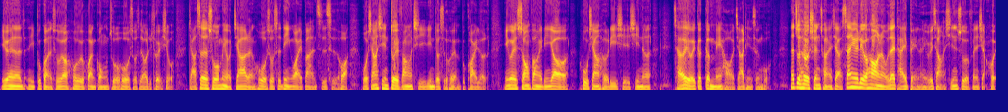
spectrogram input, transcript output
因为呢，你不管说要会不会换工作，或者说是要去退休，假设说没有家人或者说是另外一半支持的话，我相信对方其实一定都是会很不快乐的，因为双方一定要互相合力协心呢，才会有一个更美好的家庭生活。那最后宣传一下，三月六号呢，我在台北呢有一场新书的分享会，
